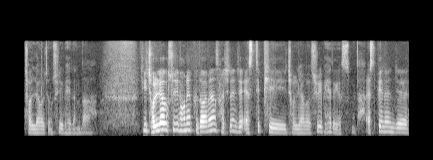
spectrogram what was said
전략을 좀 수립해야 된다. 이 전략을 수립하면 그 다음에는 사실은 이제 STP 전략을 수립해야 되겠습니다. STP는 이제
